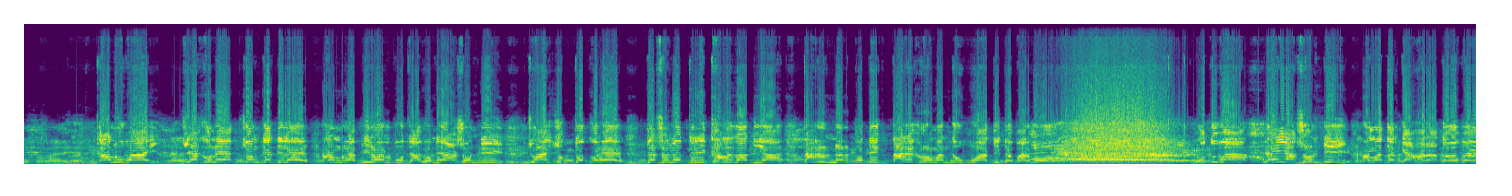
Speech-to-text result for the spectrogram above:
কালু ভাই যে কোনো একজনকে দিলে আমরা বিরল পোচাগনে আসনটি জয়যুক্ত করে দেশনেত্রী খালেদা দিয়া তারুণ্যের প্রতীক তারেক রহমানকে উপহার দিতে পারব। নতুবা এই আসনটি আমাদেরকে হারাতে হবে।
